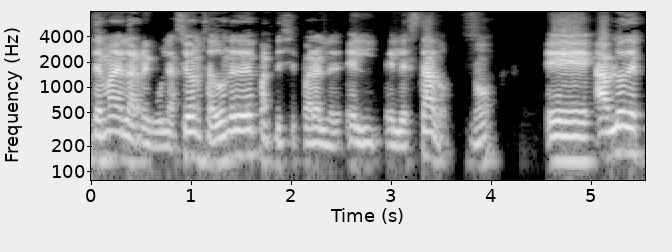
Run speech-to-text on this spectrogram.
tema de la regulación, o sea, dónde debe participar el, Estado, ¿no? Eh, hablo de,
